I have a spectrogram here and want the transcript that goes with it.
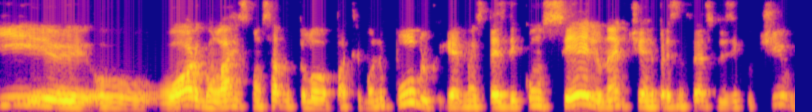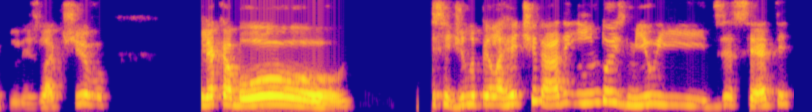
E o, o, órgão lá responsável pelo patrimônio público, que é uma espécie de conselho, né, que tinha representantes do executivo, do legislativo, ele acabou decidindo pela retirada e em 2017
